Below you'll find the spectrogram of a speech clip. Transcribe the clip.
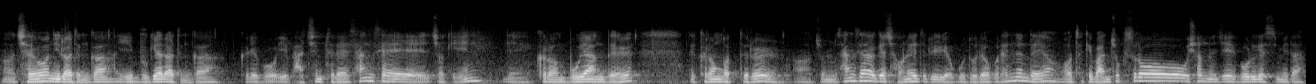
어, 재원이라든가 이 무게라든가 그리고 이 받침틀의 상세적인 예, 그런 모양들 네, 그런 것들을 어, 좀 상세하게 전해드리려고 노력을 했는데요. 어떻게 만족스러우셨는지 모르겠습니다.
